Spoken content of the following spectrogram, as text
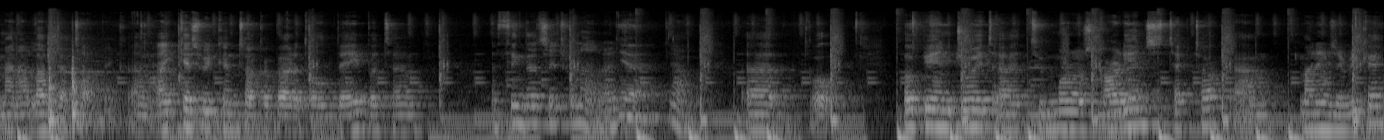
Man, I love that topic. Um, I guess we can talk about it all day, but um, I think that's it for now, right? yeah. Yeah. Uh, well, hope you enjoyed uh, tomorrow's Guardians Tech Talk. Um, my name is Enrique.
